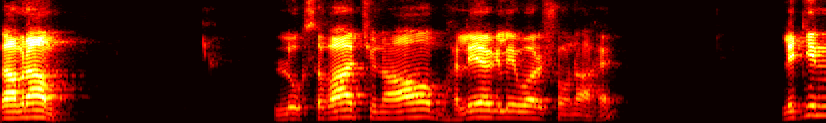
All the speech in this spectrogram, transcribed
राम राम। लोकसभा चुनाव भले अगले वर्ष होना है, लेकिन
